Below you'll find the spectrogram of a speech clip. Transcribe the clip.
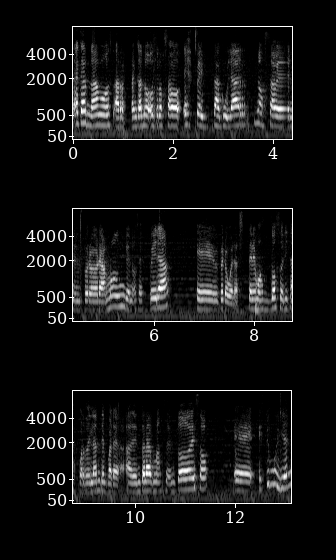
acá andamos arrancando otro sábado espectacular, no saben el programón que nos espera, eh, pero bueno, tenemos dos horitas por delante para adentrarnos en todo eso. Eh, estoy muy bien,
